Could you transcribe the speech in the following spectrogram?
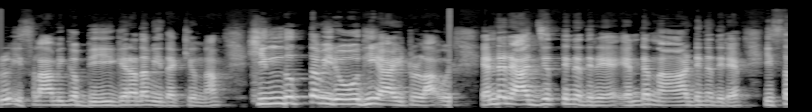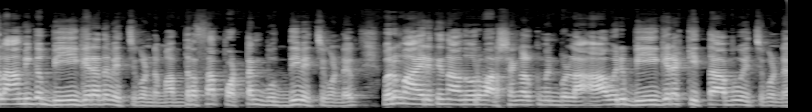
ഒരു ഇസ്ലാമിക ഭീകരത വിതയ്ക്കുന്ന ഹിന്ദുത്വ വിരോധിയായിട്ടുള്ള എന്റെ രാജ്യത്തിനെതിരെ എന്റെ നാടിനെതിരെ ഇസ്ലാമിക ഭീകരത വെച്ചുകൊണ്ട് മദ്രസ പൊട്ടൻ ബുദ്ധി വെച്ചുകൊണ്ട് വെറും ആയിരത്തി നാനൂറ് വർഷങ്ങൾക്ക് മുൻപുള്ള ആ ഒരു ഭീകര കിതാബ് വെച്ചുകൊണ്ട്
